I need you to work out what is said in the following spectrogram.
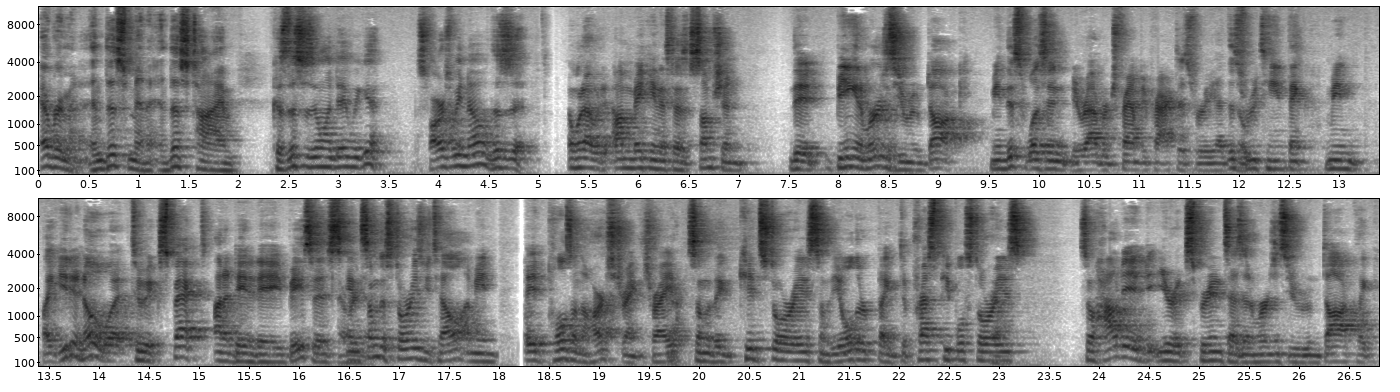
Every minute, and this minute, and this time, because this is the only day we get. As far as we know, this is it. And what I would, I'm making this as assumption that being an emergency room doc, I mean, this wasn't your average family practice where you had this Nope. routine thing. I mean, like you didn't know what to expect on a day to day basis. Every and day. some of the stories you tell, I mean, it pulls on the heartstrings, right? Yeah. Some of the kids' stories, some of the older, like depressed people stories. So, how did your experience as an emergency room doc, like,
